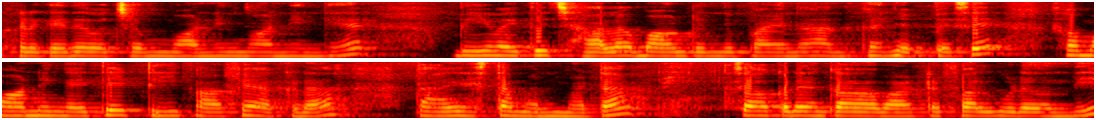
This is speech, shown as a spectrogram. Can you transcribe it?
అక్కడికైతే వచ్చాము మార్నింగ్ మార్నింగే వ్యూ అయితే చాలా బాగుంటుంది పైన అందుకని చెప్పేసి సో మార్నింగ్ అయితే టీ కాఫీ అక్కడ తాగేస్తామన్నమాట. సో అక్కడ ఇంకా వాటర్ ఫాల్ కూడా ఉంది.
